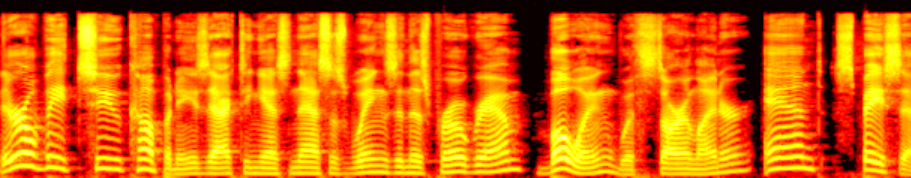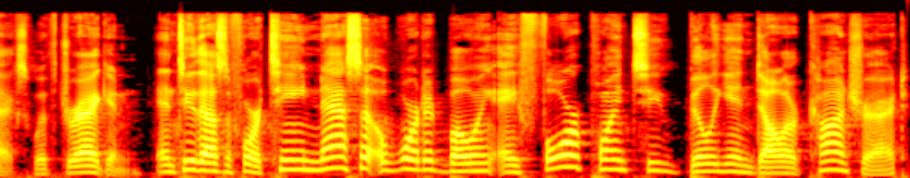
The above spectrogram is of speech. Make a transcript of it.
There will be two companies acting as NASA's wings in this program Boeing with Starliner and SpaceX with Dragon. In 2014, NASA awarded Boeing a $4.2 billion contract,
